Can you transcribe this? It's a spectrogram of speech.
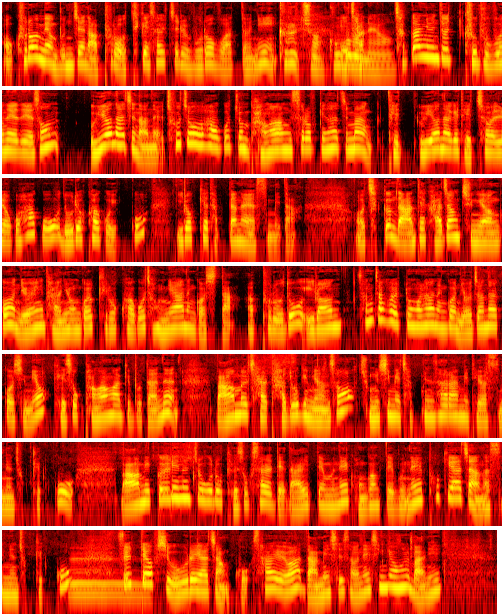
어, 그러면 문제는 앞으로 어떻게 살지를 물어보았더니 그렇죠 궁금하네요. 예, 작, 작가님도 그 부분에 대해선 의연하진 않아요. 초조하고 좀 방황스럽긴 하지만 대, 의연하게 대처하려고 하고 노력하고 있고 이렇게 답변하였습니다. 어, 지금 나한테 가장 중요한 건 여행 다녀온 걸 기록하고 정리하는 것이다. 앞으로도 이런 창작 활동을 하는 건 여전할 것이며 계속 방황하기보다는 마음을 잘 다독이면서 중심에 잡힌 사람이 되었으면 좋겠고 마음이 끌리는 쪽으로 계속 살되 나이 때문에 건강 때문에 포기하지 않았으면 좋겠고 음. 쓸데없이 우울해하지 않고 사회와 남의 시선에 신경을 많이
